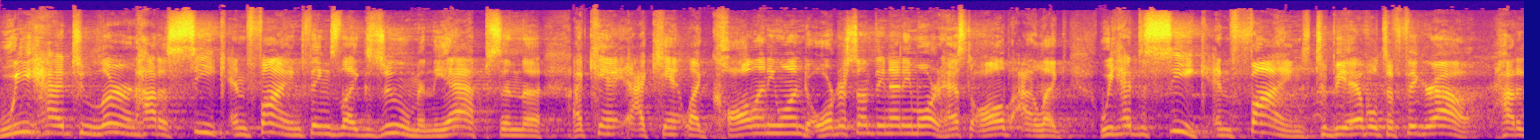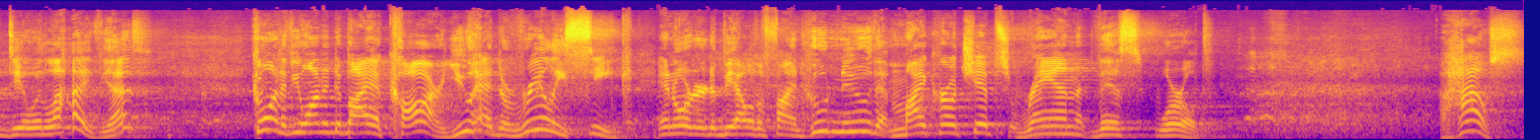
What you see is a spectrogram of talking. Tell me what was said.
we had to learn how to seek and find things like Zoom and the apps and the I can't I can't like call anyone to order something anymore. It has to all like we had to seek and find to be able to figure out how to deal with life. Yes. Come on, if you wanted to buy a car, you had to really seek in order to be able to find. Who knew that microchips ran this world? A house.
